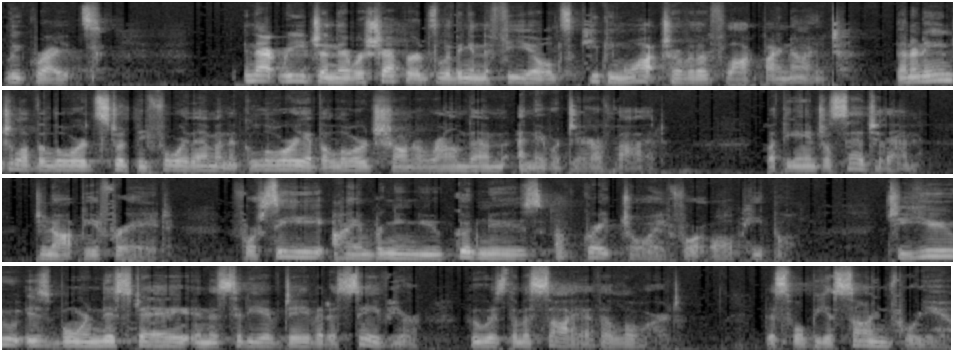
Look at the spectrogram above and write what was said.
Luke writes, In that region there were shepherds living in the fields, keeping watch over their flock by night. Then an angel of the Lord stood before them, and the glory of the Lord shone around them, and they were terrified. But the angel said to them, Do not be afraid, for see, I am bringing you good news of great joy for all people. To you is born this day in the city of David a Savior, who is the Messiah, the Lord. This will be a sign for you.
